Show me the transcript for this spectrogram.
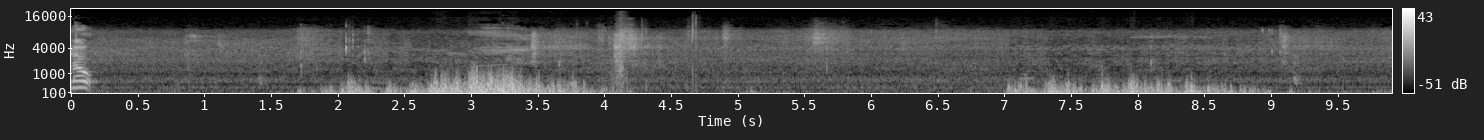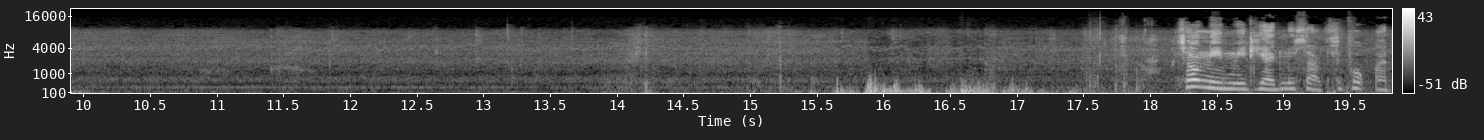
แล้วช่องนี้มีเทียนมีสามสิบหกอัน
